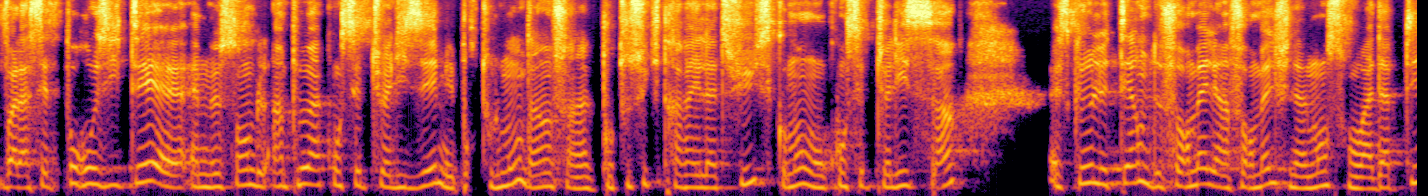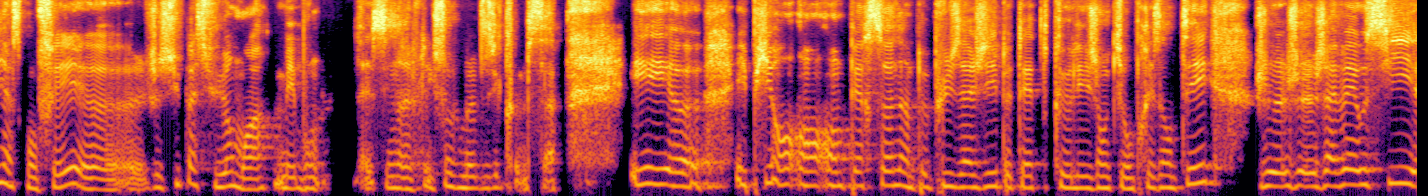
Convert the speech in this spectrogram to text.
voilà cette porosité elle, me semble un peu à conceptualiser mais pour tout le monde hein, enfin pour tous ceux qui travaillent là-dessus comment on conceptualise ça est-ce que le terme de formel et informel finalement seront adaptés à ce qu'on fait? Euh, Je suis pas sûre moi, mais bon, c'est une réflexion que je me faisais comme ça. Et euh, et puis en, en, personne un peu plus âgée peut-être que les gens qui ont présenté, j'avais je, aussi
